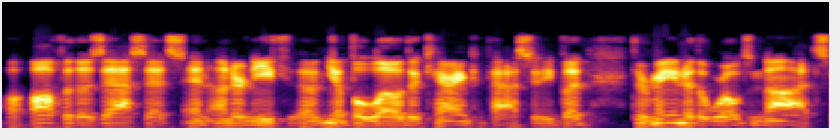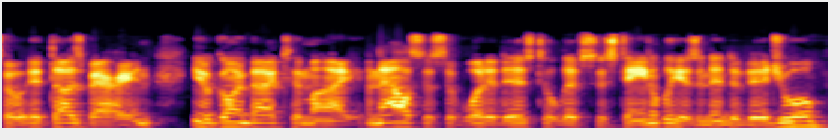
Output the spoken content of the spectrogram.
off of those assets and underneath, uh, you know, below the carrying capacity, but the remainder of the world's not. So it does vary. And, you know, going back to my analysis of what it is to live sustainably as an individual,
